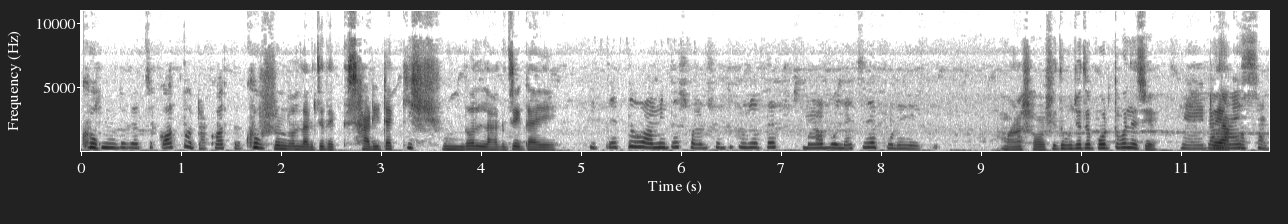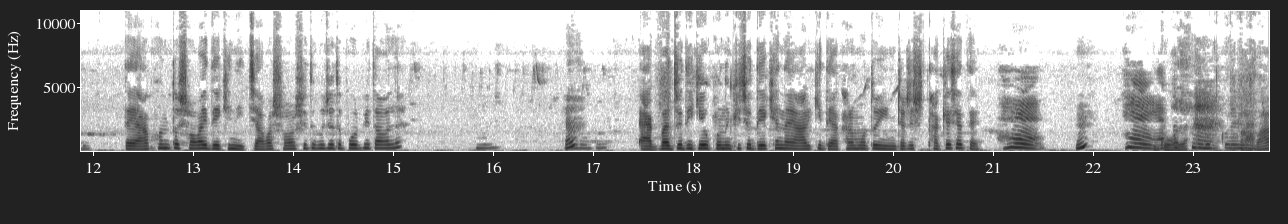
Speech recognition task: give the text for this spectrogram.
খুব। সুন্দর লাগছে কতটা কত খুব সুন্দর লাগছে দেখতে। শাড়িটা কি সুন্দর লাগছে গায়ে। এটা তো আমি তো সরস্বতী পুজোতে মা বলেছে যে পরে যেতে মা সরস্বতী পুজোতে পড়তে বলেছে? হ্যাঁ তাই এখন তো সবাই দেখে নিচ্ছে। আবার সরস্বতী পুজোতে পড়বি তাহলে? হ্যাঁ? একবার যদি কেউ কোনো কিছু দেখে নেয় আর কি দেখার মতো ইন্টারেস্ট থাকে সাথে হ্যাঁ? হ্যাঁ গলা বাবা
